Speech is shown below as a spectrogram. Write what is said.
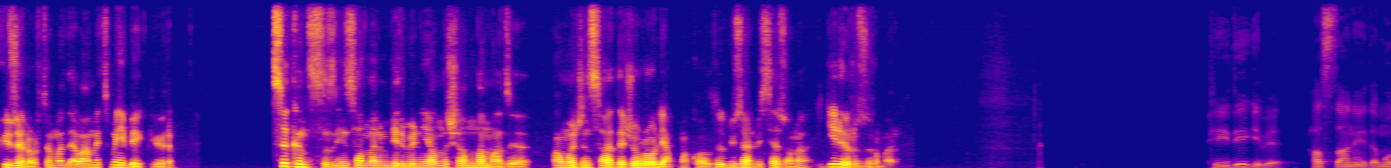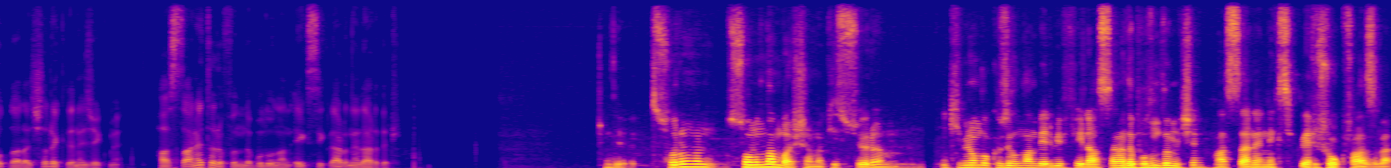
güzel ortama devam etmeyi bekliyorum. Sıkıntısız, insanların birbirini yanlış anlamadığı, amacın sadece rol yapmak olduğu güzel bir sezona giriyoruz umarım. PD gibi hastaneye de modlu araçlar eklenecek mi? Hastane tarafında bulunan eksikler nelerdir? Şimdi sorunun sonundan başlamak istiyorum. 2019 yılından beri bir fiil hastanede bulunduğum için hastanenin eksikleri çok fazla.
